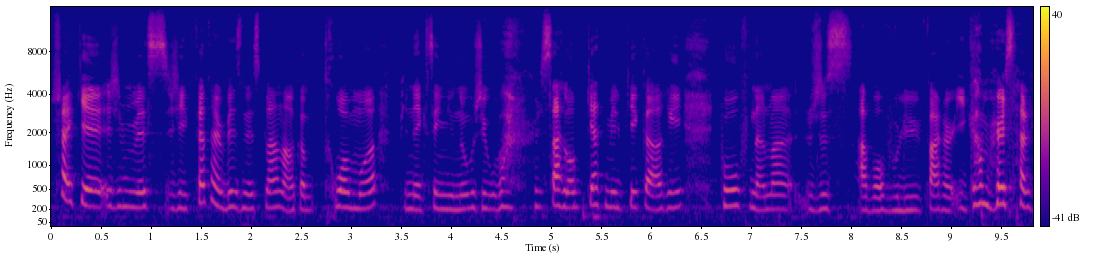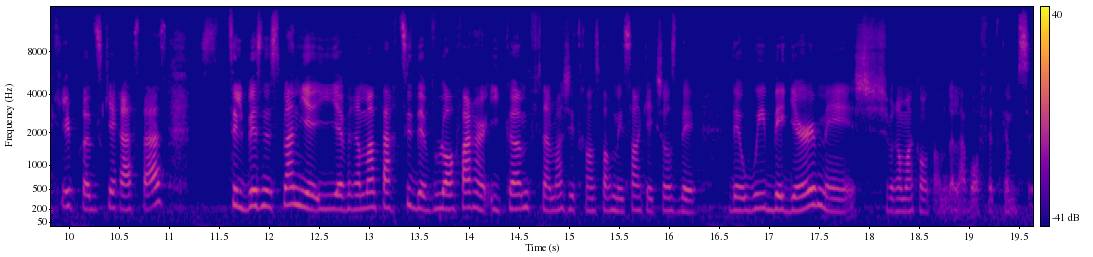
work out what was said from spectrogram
Fait j'ai fait un business plan dans comme trois mois, puis next thing you know, j'ai ouvert un salon de 4000 pieds carrés pour finalement juste avoir voulu faire un e-commerce avec les produits Kerastase le business plan, il y, a, vraiment parti de vouloir faire un e-com. Finalement, j'ai transformé ça en quelque chose de, de way bigger, mais je suis vraiment contente de l'avoir fait comme ça.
